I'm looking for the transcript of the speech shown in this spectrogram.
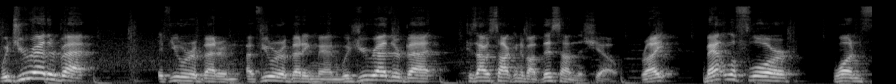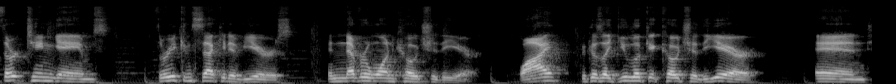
would you rather bet if you were a betting if you were a betting man, would you rather bet because I was talking about this on the show, right? Matt LaFleur won 13 games, three consecutive years, and never won coach of the year. Why? Because like you look at coach of the year and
